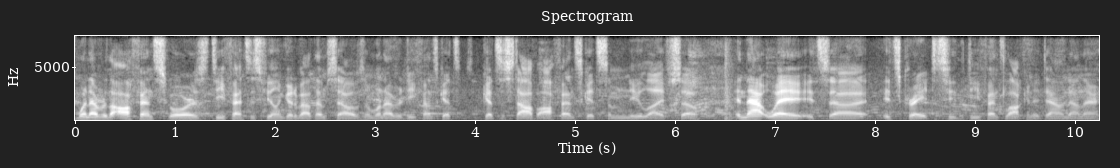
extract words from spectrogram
whenever the offense scores, defense is feeling good about themselves, and whenever defense gets gets a stop, offense gets some new life. So in that way, it's uh, it's great to see the defense locking it down down there.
